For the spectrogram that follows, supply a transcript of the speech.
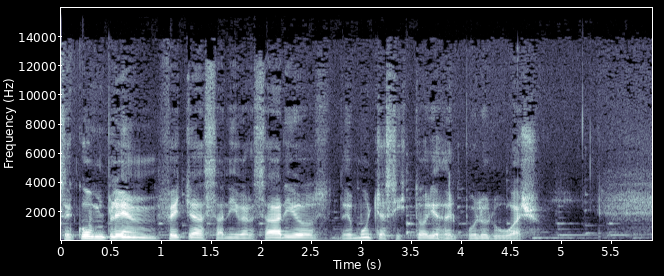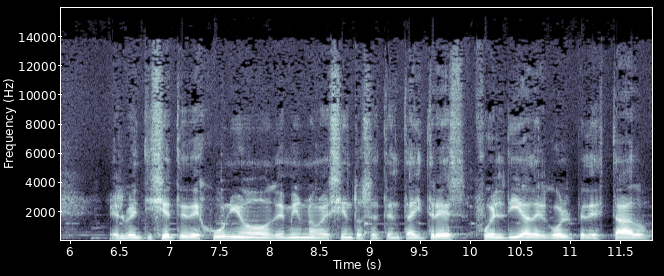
Se cumplen fechas aniversarios de muchas historias del pueblo uruguayo. El 27 de junio de 1973 fue el día del golpe de Estado,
